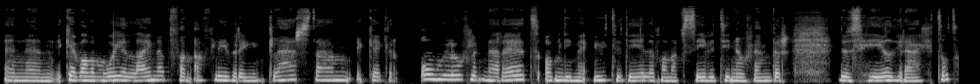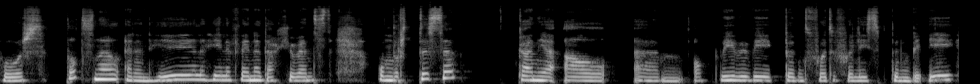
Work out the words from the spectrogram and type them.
En um, ik heb al een mooie line-up van afleveringen klaarstaan. Ik kijk er ongelooflijk naar uit om die met u te delen vanaf 17 november. Dus heel graag tot hoors. Tot snel en een hele, hele fijne dag gewenst. Ondertussen kan je al um, op www.fotofolies.be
